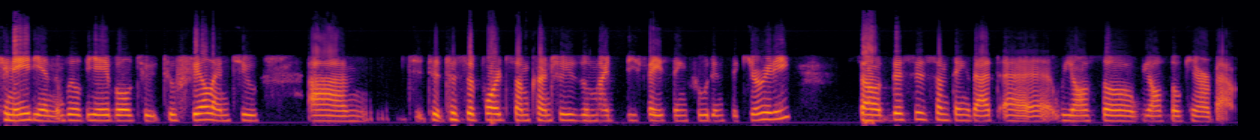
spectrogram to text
Canadian will be able to to fill and to um, to, to support some countries who might be facing food insecurity. So this is something that uh, we also we also care about.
